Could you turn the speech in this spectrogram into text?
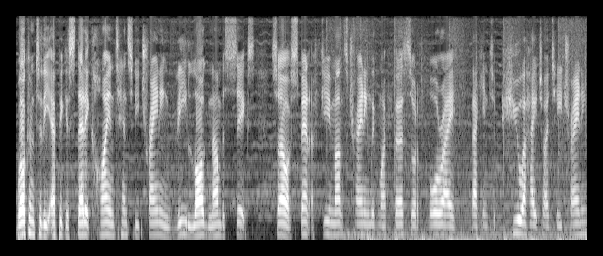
Welcome to the Epic Aesthetic High Intensity Training Vlog number six. So, I've spent a few months training with my first sort of foray back into pure HIT training,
